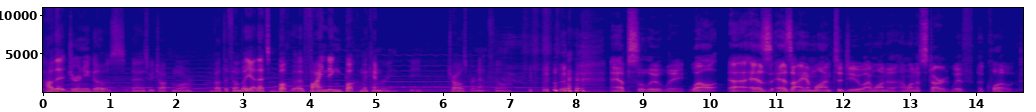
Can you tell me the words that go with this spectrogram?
how that journey goes as we talk more about the film. But yeah, that's Buck, uh, Finding Buck McHenry, the Charles Burnett film. Absolutely. Well, uh, as as I am wont to do, I want to I want to start with a quote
